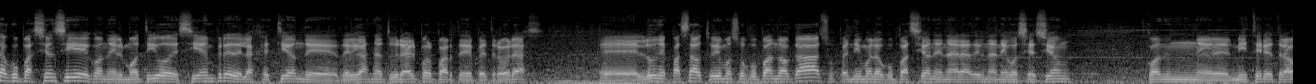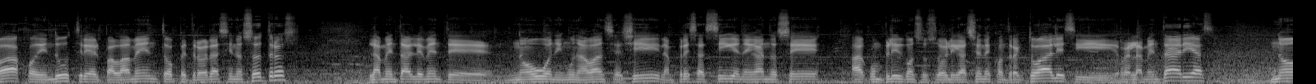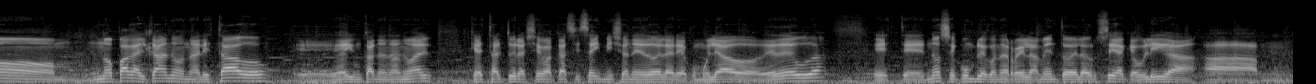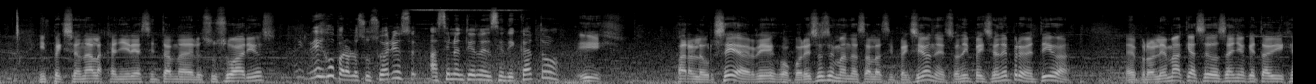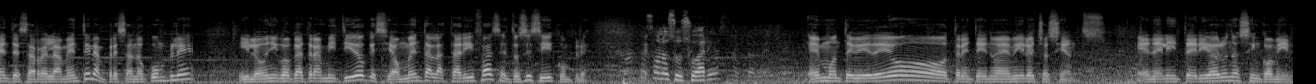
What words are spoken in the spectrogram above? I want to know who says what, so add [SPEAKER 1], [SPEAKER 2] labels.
[SPEAKER 1] Esta ocupación sigue con el motivo de siempre de la gestión del gas natural por parte de Petrobras. Eh, el lunes pasado estuvimos ocupando acá, suspendimos la ocupación en aras de una negociación con el Ministerio de Trabajo, de Industria, el Parlamento, Petrobras y nosotros. Lamentablemente no hubo ningún avance allí, la empresa sigue negándose a cumplir con sus obligaciones contractuales y reglamentarias, no, no paga el canon al Estado, eh, hay un canon anual que a esta altura lleva casi 6 millones de dólares acumulados de deuda, este, no se cumple con el reglamento de la URSEA que obliga a mm, inspeccionar las cañerías internas de los usuarios.
[SPEAKER 2] ¿Hay riesgo para los usuarios? ¿Así no entiende el sindicato?
[SPEAKER 1] Y para la URSEA hay riesgo, por eso se manda a hacer las inspecciones, son inspecciones preventivas. El problema es que hace dos años que está vigente ese reglamento y la empresa no cumple y lo único que ha transmitido es que si aumentan las tarifas, entonces sí cumple.
[SPEAKER 2] ¿Cuántos son los usuarios actualmente?
[SPEAKER 1] En Montevideo 39.800, en el interior unos 5.000.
